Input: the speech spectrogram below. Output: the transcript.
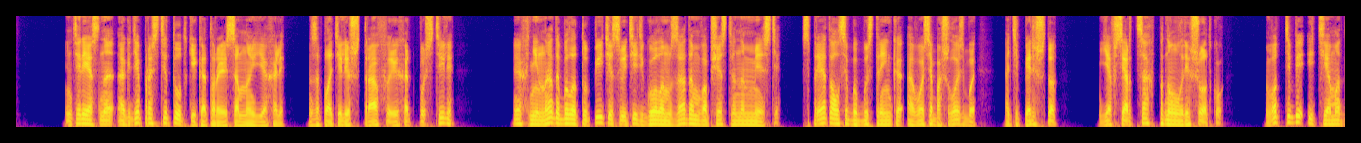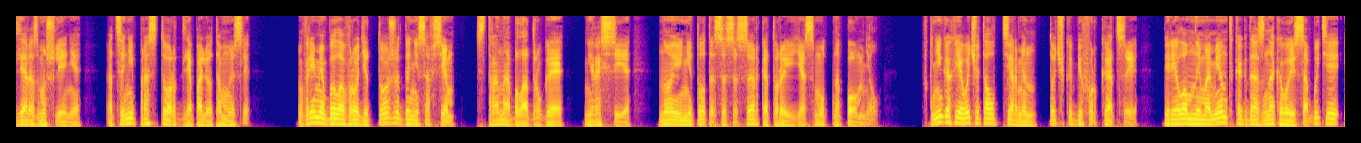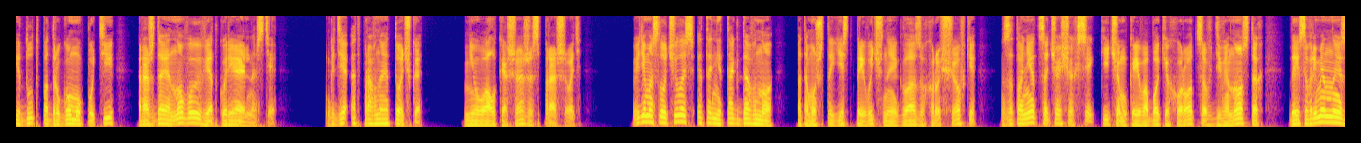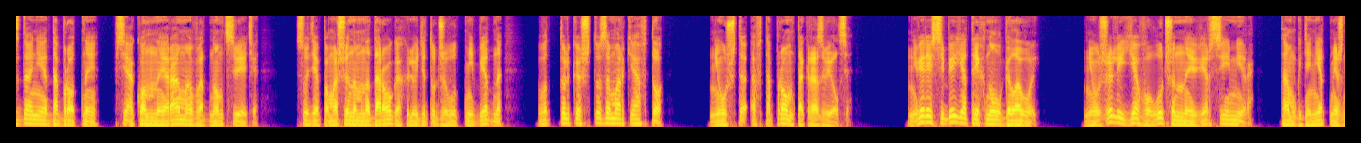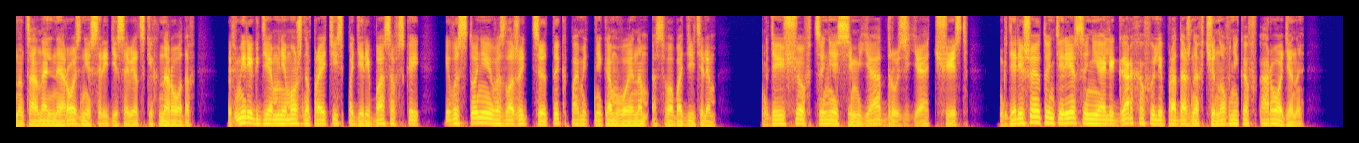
Интересно, а где проститутки, которые со мной ехали? Заплатили штраф и их отпустили? Эх, не надо было тупить и светить голым задом в общественном месте. Спрятался бы быстренько, авось обошлось бы. А теперь что? Я в сердцах пнул решетку. Вот тебе и тема для размышления. Оцени простор для полета мысли. Время было вроде тоже, да не совсем. Страна была другая, не Россия, но и не тот СССР, который я смутно помнил. В книгах я вычитал термин «точка бифуркации», переломный момент, когда знаковые события идут по другому пути, рождая новую ветку реальности. Где отправная точка? Не у алкаша же спрашивать. Видимо, случилось это не так давно, потому что есть привычные глазу хрущевки, Зато нет сочащихся кичем кривобоких уродцев 90-х, да и современные здания добротные, все оконные рамы в одном цвете. Судя по машинам на дорогах, люди тут живут не бедно. Вот только что за марки авто? Неужто автопром так развился? Не веря себе, я тряхнул головой. Неужели я в улучшенной версии мира? Там, где нет межнациональной розни среди советских народов. В мире, где мне можно пройтись по Дерибасовской и в Эстонии возложить цветы к памятникам воинам-освободителям где еще в цене семья, друзья, честь, где решают интересы не олигархов или продажных чиновников, а Родины.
